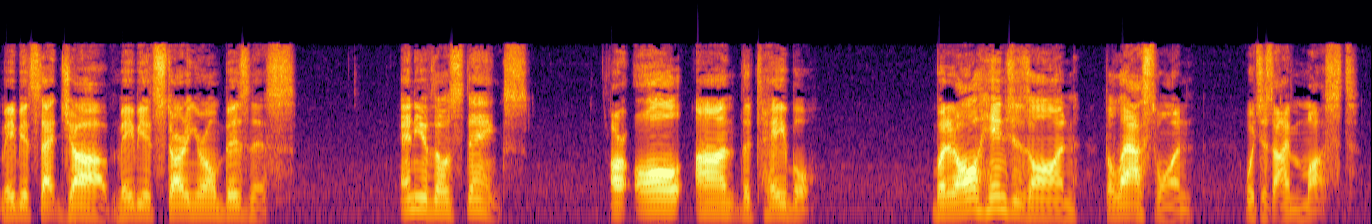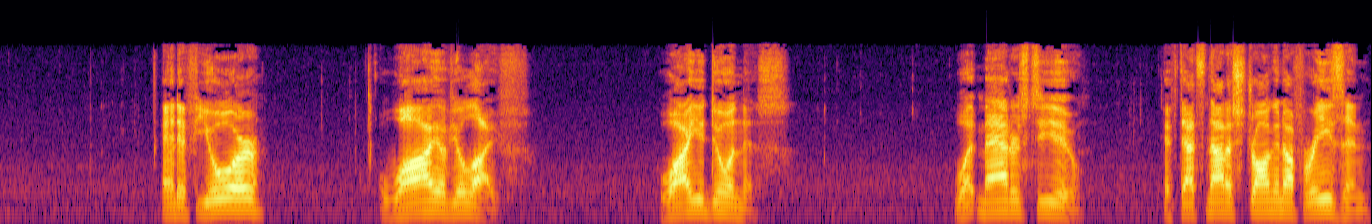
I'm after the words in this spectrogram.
Maybe it's that job. Maybe it's starting your own business. Any of those things are all on the table. But it all hinges on the last one, which is I must. And if your why of your life Why are you doing this? What matters to you? If that's not a strong enough reason,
